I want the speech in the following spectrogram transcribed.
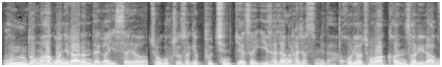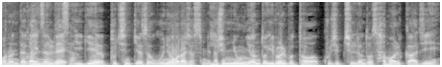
웅동학원이라는 데가 있어요. 조국 수석의 부친께서 이사장을 하셨습니다. 고려종합건설이라고 하는 데가 있는데 건설회사. 이게 부친께서 운영을 하셨습니다. 96년도 1월부터 97년도 3월까지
